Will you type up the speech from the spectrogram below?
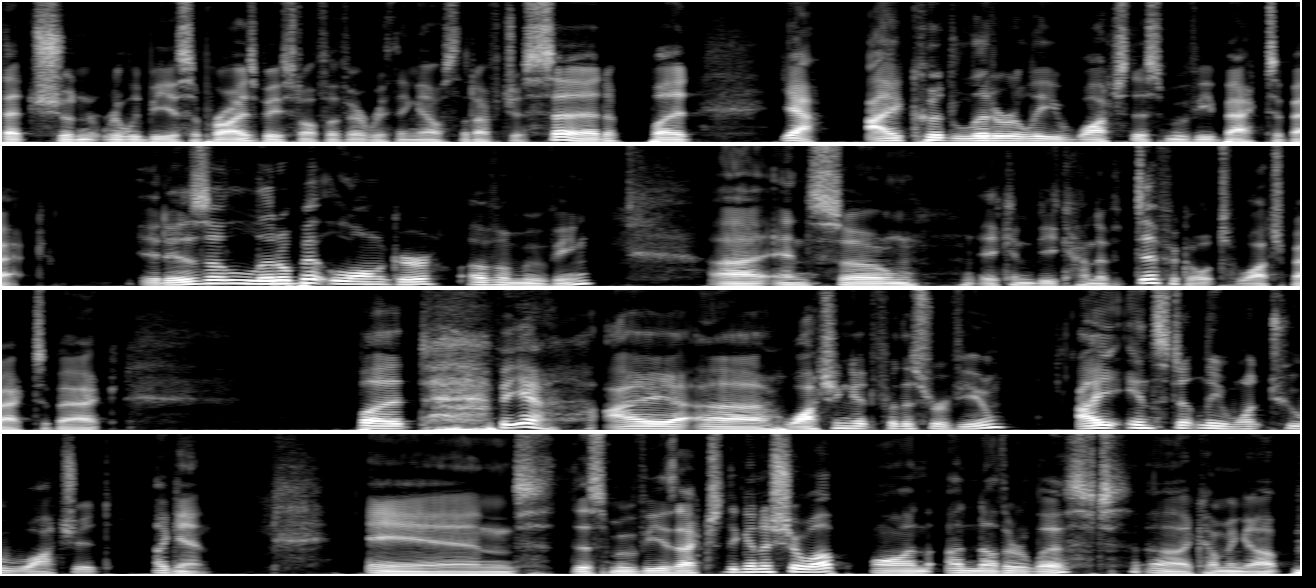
That shouldn't really be a surprise based off of everything else that I've just said, but yeah, I could literally watch this movie back to back. It is a little bit longer of a movie, uh, and so it can be kind of difficult to watch back to back. But but yeah, I uh, watching it for this review, I instantly want to watch it again. And this movie is actually going to show up on another list uh, coming up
